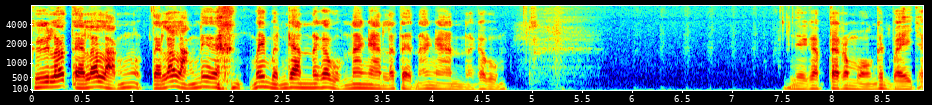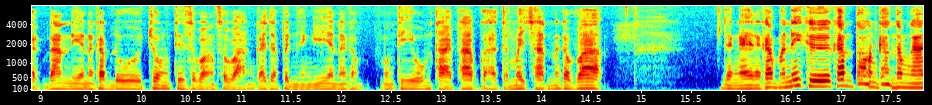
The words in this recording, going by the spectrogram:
คือแล้วแต่ละหลังแต่ละหลังเนี่ยไม่เหมือนกันนะครับ ผมหน้างานแล้วแต่หน้างานนะครับผม เนี่ยครับถ้าเรามองขึ้นไปจากด้านนี้นะครับ ดูช่วงที่สว่างสว่างๆก็จะเป็นอย่างนี้นะครับ บางทีผมถ่ายภาพก็อาจจะไม่ชัดนะครับว่ายังไงนะครับ อันนี้คือขั้นตอนการทำงาน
